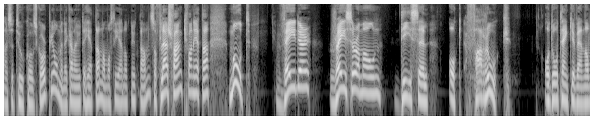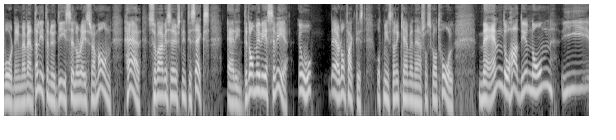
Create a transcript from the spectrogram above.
alltså Two Cold Scorpio, men det kan han ju inte heta, man måste ge något nytt namn. Så Flash Funk får han heta, mot Vader, Razor Ramon, Diesel och Farouk. Och då tänker vän av ordning, men vänta lite nu, Diesel och Razor Ramon, här, Survivor Series 96, är inte de i WCW? Jo, det är de faktiskt. Åtminstone Kevin Nash och Scott Hall. Men då hade ju någon i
